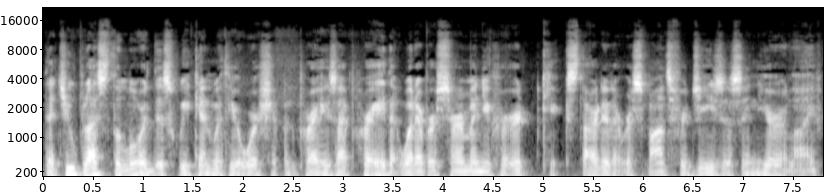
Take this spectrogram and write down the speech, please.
that you bless the Lord this weekend with your worship and praise. I pray that whatever sermon you heard kick-started a response for Jesus in your life.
